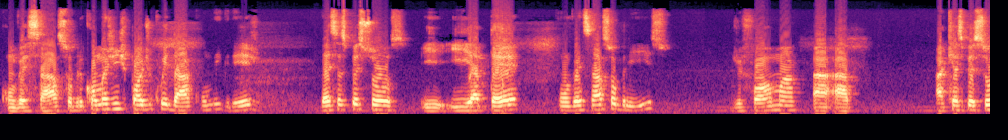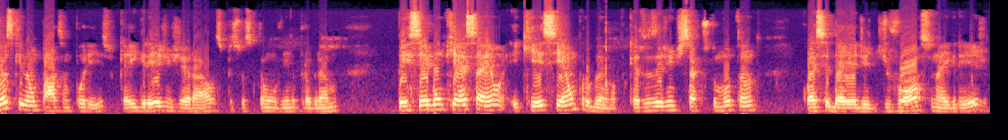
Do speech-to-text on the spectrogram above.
conversar sobre como a gente pode cuidar como igreja dessas pessoas e, e até conversar sobre isso de forma a, a a que as pessoas que não passam por isso, que a igreja em geral, as pessoas que estão ouvindo o programa, percebam que, essa é um, que esse é um problema, porque às vezes a gente se acostumou tanto com essa ideia de divórcio na igreja,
